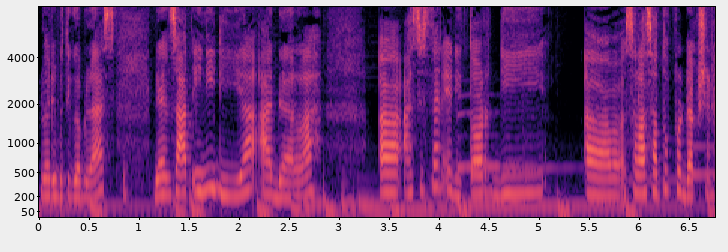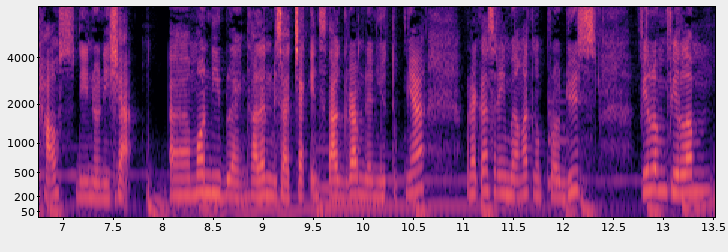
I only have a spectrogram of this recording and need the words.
2013 dan saat ini dia adalah uh, asisten editor di uh, salah satu production house di Indonesia uh, Mondi Blank. Kalian bisa cek Instagram dan YouTube-nya. Mereka sering banget nge-produce film-film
